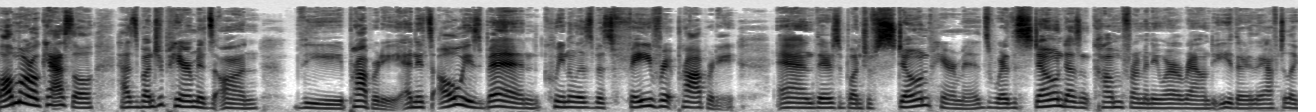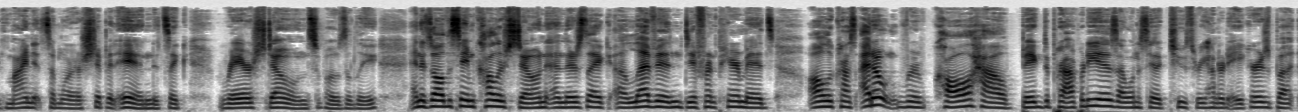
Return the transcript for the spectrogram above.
Balmoral Castle has a bunch of pyramids on the property, and it's always been Queen Elizabeth's favorite property and there's a bunch of stone pyramids where the stone doesn't come from anywhere around either. They have to like mine it somewhere or ship it in. It's like rare stone supposedly, and it's all the same color stone. And there's like 11 different pyramids all across. I don't recall how big the property is. I want to say like two, three hundred acres, but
